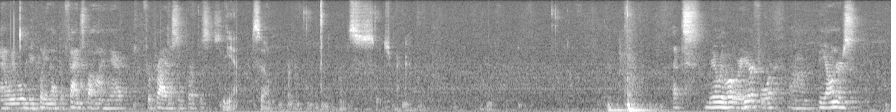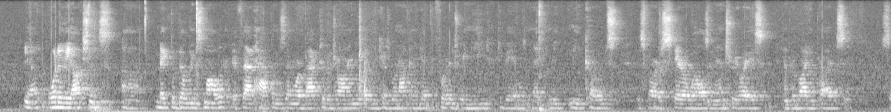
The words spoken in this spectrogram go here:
and we will be putting up a fence behind there for privacy purposes. Yeah, so. let's switch back. That's really what we're here for. Um, The owners, you know, what are the options? Uh, Make the building smaller. If that happens, then we're back to the drawing board, because we're not gonna get the footage we need to be able to make, meet, meet codes as far as stairwells and entryways and providing privacy. So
